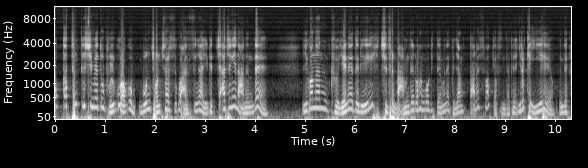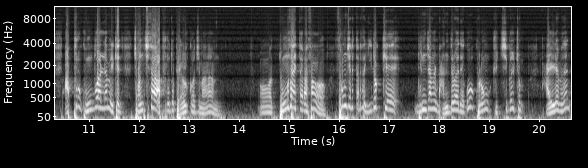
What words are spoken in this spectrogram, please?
똑같은 뜻임에도 불구하고 뭔 전치사를 쓰고 안 쓰냐 이게 짜증이 나는데 이거는 그 얘네들이 지들 마음대로 한 거기 때문에 그냥 따를 수밖에 없습니다. 그냥 이렇게 이해해요. 근데 앞으로 공부하려면 이렇게 전치사 앞으로도 배울 거지만 어, 동사에 따라서 성질에 따라서 이렇게 문장을 만들어야 되고 그런 규칙을 좀 알려면은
